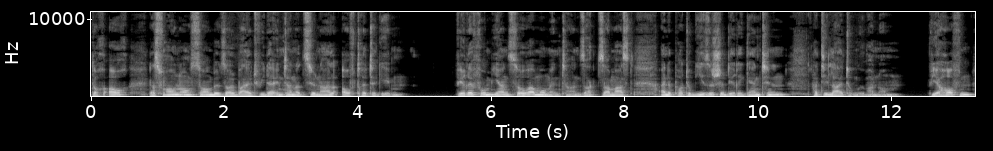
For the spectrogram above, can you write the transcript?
Doch auch das Frauenensemble soll bald wieder international Auftritte geben. Wir reformieren Sora momentan, sagt Samast. Eine portugiesische Dirigentin hat die Leitung übernommen. Wir hoffen,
